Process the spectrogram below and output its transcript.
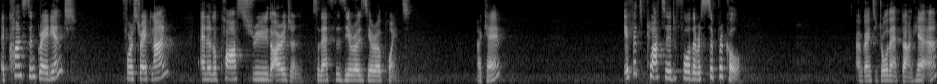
A constant gradient for a straight line, and it'll pass through the origin. So that's the zero, zero point. Okay? If it's plotted for the reciprocal, I'm going to draw that down here.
